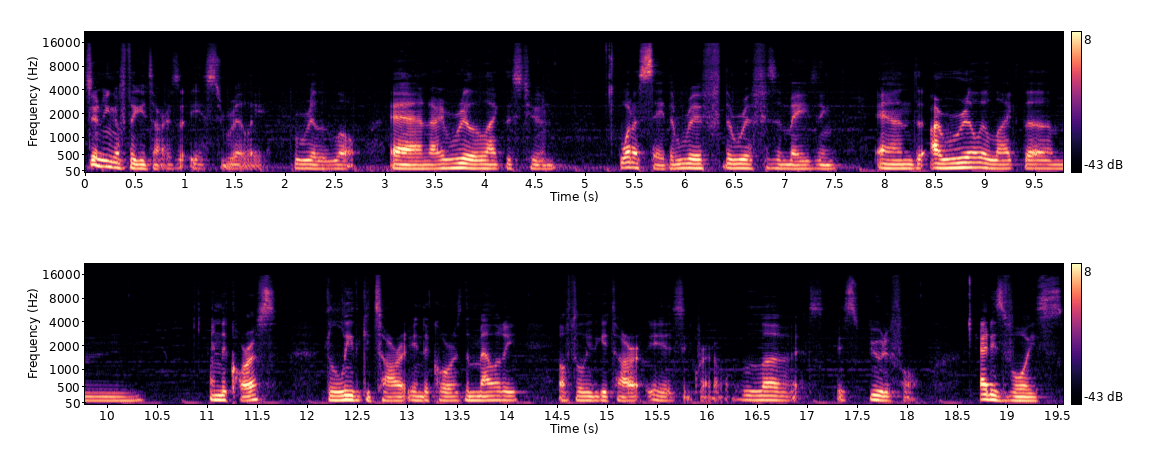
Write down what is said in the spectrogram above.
Tuning of the guitars is really, really low, and I really like this tune. What I say, the riff, the riff is amazing, and I really like the um, in the chorus, the lead guitar in the chorus, the melody of the lead guitar is incredible. Love it. It's beautiful. Eddie's voice.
